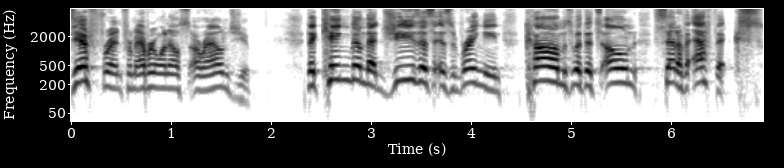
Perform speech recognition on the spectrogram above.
different from everyone else around you. The kingdom that Jesus is bringing comes with its own set of ethics.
